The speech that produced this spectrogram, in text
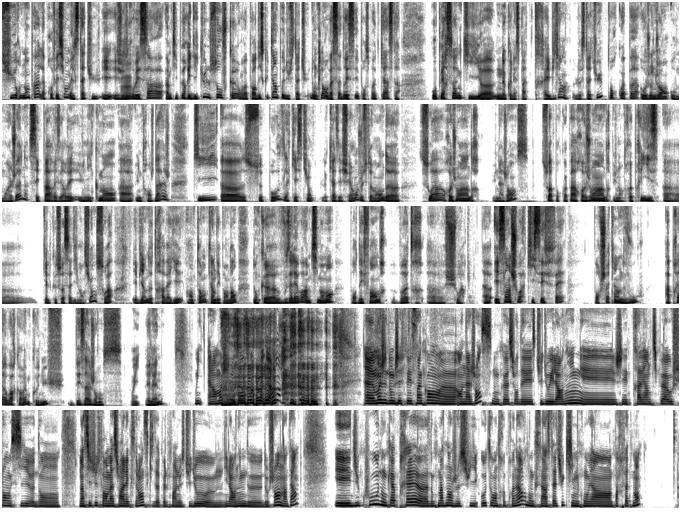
sur non pas la profession mais le statut. Et, et j'ai Mhm. trouvé ça un petit peu ridicule, sauf qu'on va pouvoir discuter un peu du statut. Donc là, on va s'adresser pour ce podcast aux personnes qui euh, ne connaissent pas très bien le statut, pourquoi pas aux jeunes gens ou moins jeunes, c'est pas réservé uniquement à une tranche d'âge, qui euh, se posent la question, le cas échéant justement, de soit rejoindre une agence, soit pourquoi pas rejoindre une entreprise, euh, quelle que soit sa dimension, soit eh bien, de travailler en tant qu'indépendant. Donc euh, vous allez avoir un petit moment pour défendre votre euh, choix. Euh, et c'est un choix qui s'est fait pour chacun de vous après avoir quand même connu des agences. Oui. Hélène? Oui. Alors moi, je suis auto-entrepreneur. Euh, moi, j'ai donc j'ai fait 5 ans euh, en agence, donc euh, sur des studios e-learning, et j'ai travaillé un petit peu à Auchan aussi dans l'institut de formation à l'excellence, qui s'appelle, enfin, le studio e-learning d'Auchan en interne. Et du coup, donc après, donc maintenant, je suis auto-entrepreneur, donc c'est un statut qui me convient parfaitement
